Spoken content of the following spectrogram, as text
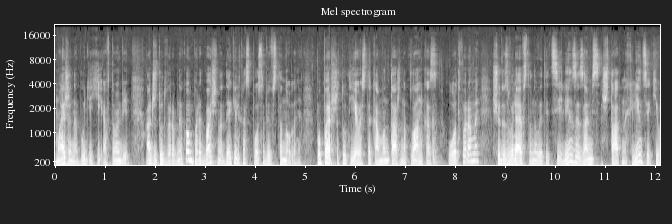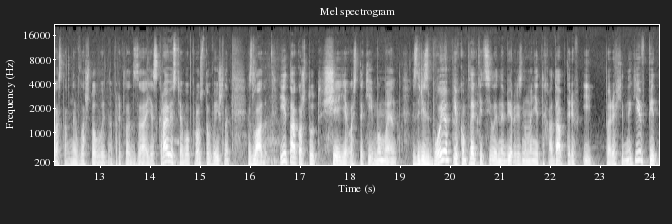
майже на будь-який автомобіль, адже тут виробником передбачено декілька способів встановлення. По-перше, тут є ось така монтажна планка з отворами, що дозволяє встановити ці лінзи замість штатних лінз, які вас там не влаштовують, наприклад, за яскравістю або просто вийшли з ладу. І також тут ще є ось такий момент з різьбою, і в комплекті цілий набір різноманітних адаптерів і перехідників під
